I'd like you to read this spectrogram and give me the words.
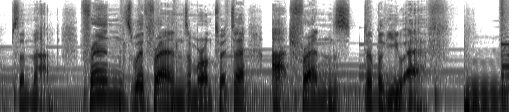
apps and that. Friends with Friends, and we're on Twitter at FriendsWF.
